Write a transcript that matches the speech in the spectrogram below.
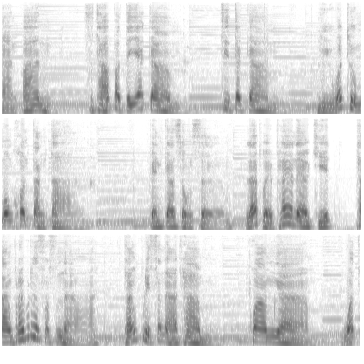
งานปั้น สถาปัตยกรรม จิตรกรรม หรือวัตถุมงคลต่างๆ เป็นการส่งเสริมและเผยแพร่แนวคิดทางพระพุทธศาสนา ทั้งปริศนาธรรม ความงาม วัฒ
